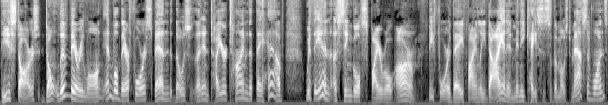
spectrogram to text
These stars don't live very long and will therefore spend those that entire time that they have within a single spiral arm before they finally die and in many cases of the most massive ones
